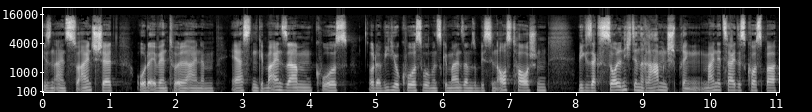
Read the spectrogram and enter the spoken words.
diesen 1 zu 1 Chat oder eventuell einem ersten gemeinsamen Kurs oder Videokurs, wo wir uns gemeinsam so ein bisschen austauschen. Wie gesagt, es soll nicht den Rahmen sprengen. Meine Zeit ist kostbar,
